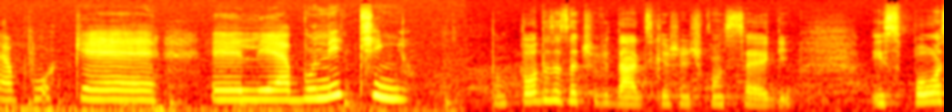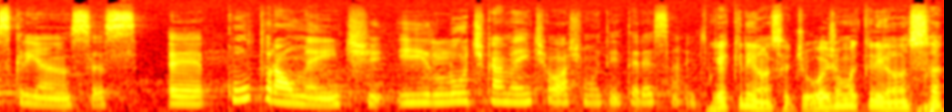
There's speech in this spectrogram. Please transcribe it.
É porque ele é bonitinho. Então, todas as atividades que a gente consegue expor as crianças é, culturalmente e ludicamente eu acho muito interessante. Porque a criança de hoje é uma criança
